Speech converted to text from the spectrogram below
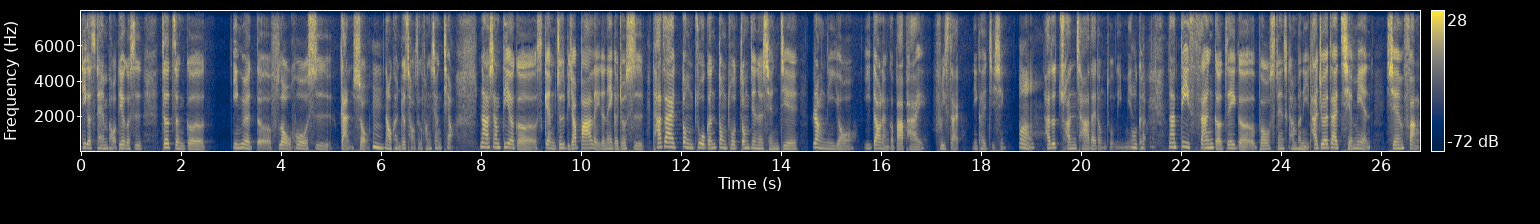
第一个是 Tempo，第二个是这整个。音乐的 flow 或是感受，嗯，那我可能就朝这个方向跳。那像第二个 scheme 就是比较芭蕾的那个，就是它在动作跟动作中间的衔接，让你有一到两个八拍 freestyle，你可以即兴，嗯，它是穿插在动作里面。OK，那第三个这个 Boss Dance Company，它就会在前面先放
